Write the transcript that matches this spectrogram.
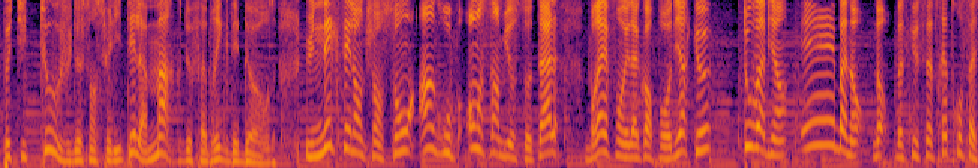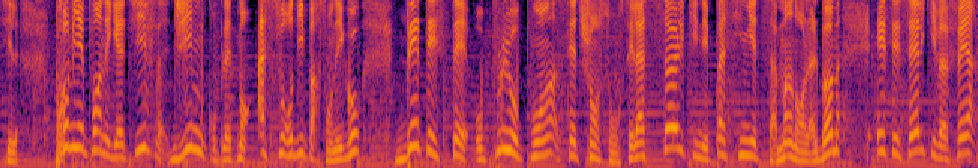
Petite touche de sensualité, la marque de fabrique des Doors. Une excellente chanson, un groupe en symbiose totale. Bref, on est d'accord pour dire que tout va bien. Et bah non, non, parce que ça serait trop facile. Premier point négatif, Jim, complètement assourdi par son ego, détestait au plus haut point cette chanson. C'est la seule qui n'est pas signée de sa main dans l'album, et c'est celle qui va faire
